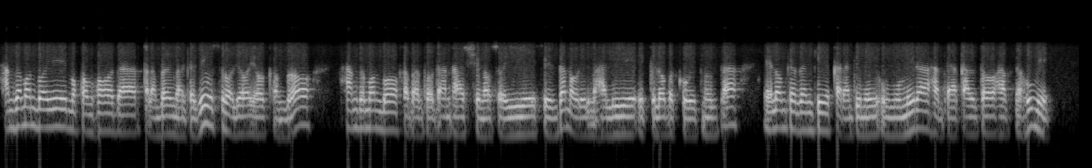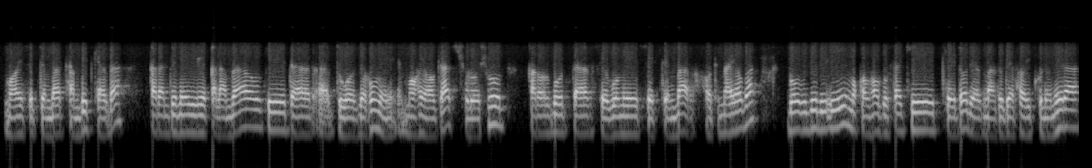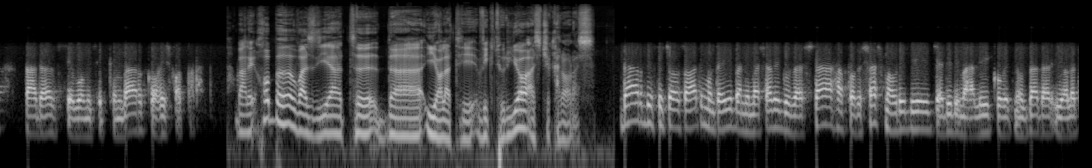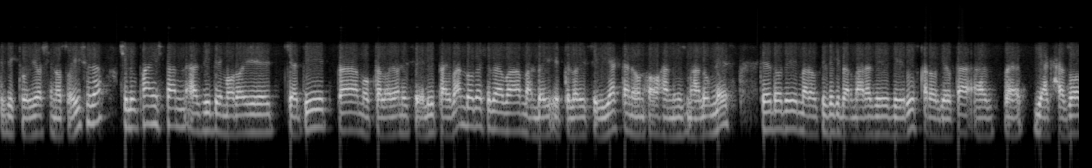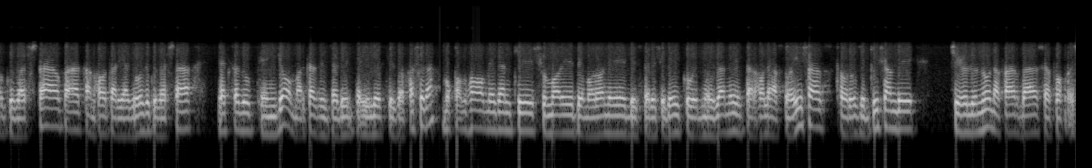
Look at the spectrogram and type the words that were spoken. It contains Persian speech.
همزمان با مقام ها در قلمرو مرکزی استرالیا یا کامبرا همزمان با خبر دادن از شناسایی 13 مورد محلی ابتلا به کووید 19 اعلام کردند که قرنطینه عمومی را حداقل تا 17 ماه سپتامبر تمدید کرده. قرنطینه قلمرو که در دوازدهم ماه آگست شروع شد قرار بود در سوم سپتامبر خاتمه یابد. با وجود این مقام ها گفته که تعدادی از محدودیت های کلونی را بعد از سوم سپتامبر کاهش خواهد دادند بله خب وضعیت در ایالت ویکتوریا از چه قرار است؟ در 24 ساعت منتهی به نیمه شب گذشته 76 مورد جدید محلی کووید 19 در ایالت ویکتوریا شناسایی شده. 45 تن از این بیمارای جدید به مبتلایان فعلی پیوند داده شده و منبع ابتلای 31 تن آنها هنوز معلوم نیست. تعداد مراکزی که در معرض ویروس قرار گرفته از یک هزار گذشته و تنها در یک روز گذشته 150 مرکز جدید به این لیست اضافه شده. مقام ها میگن که شمار بیماران بستری شده کووید 19 نیز در حال افزایش است. تا روز دوشنبه 49 نفر در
